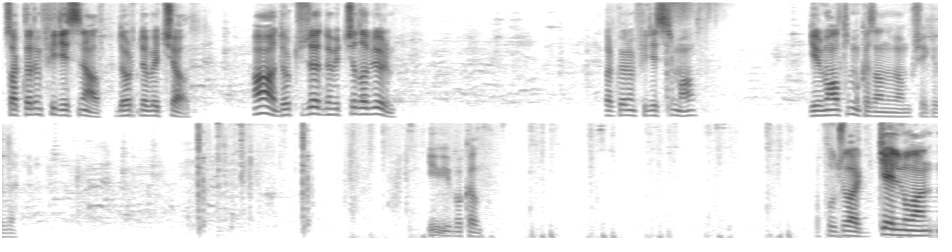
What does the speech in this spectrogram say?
Tutsakların fidyesini al. 4 nöbetçi al. Aa 400'e nöbetçi alabiliyorum. Tutsakların fidyesini mi al? 26 mı kazandım ben bu şekilde? İyi iyi bakalım. Kapulcular gelin olan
